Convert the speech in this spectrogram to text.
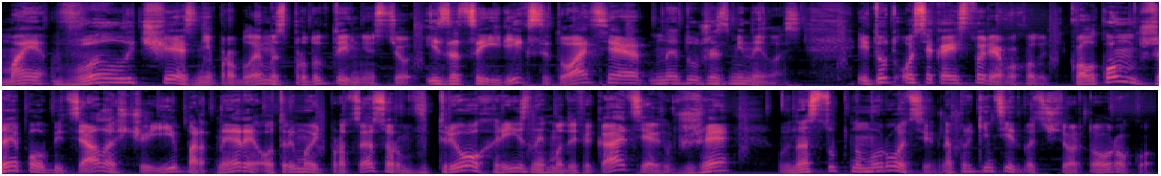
має величезні проблеми з продуктивністю, і за цей рік ситуація не дуже змінилась. І тут ось яка історія виходить. Qualcomm вже пообіцяла, що її партнери отримають процесор в трьох різних модифікаціях вже в наступному році, наприкінці 2024 року.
